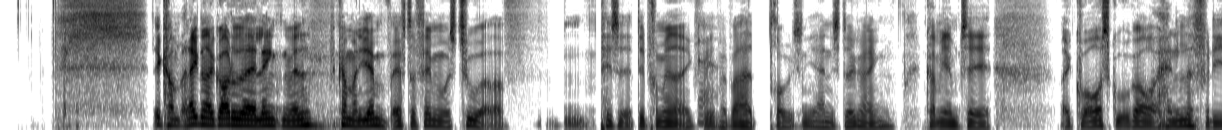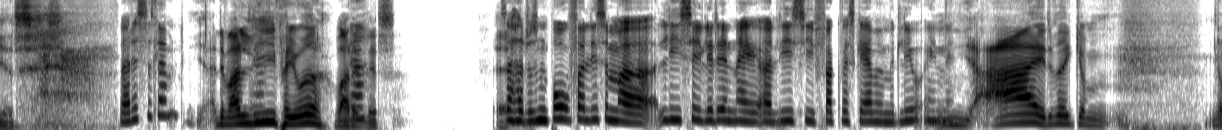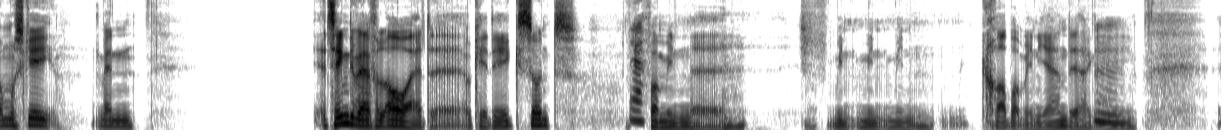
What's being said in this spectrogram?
det kom der ikke noget godt ud af i længden, vel? Så kom man hjem efter fem ugers tur og pisse deprimeret, ikke? Fordi Ja. ja. man bare havde drukket sin hjerne i stykker, ikke? Kom hjem til og ikke kunne overskue at gå over og handle, fordi at, Var det så slemt? ja, det var lige i perioder, var det Ja. lidt. Så havde du sådan brug for ligesom at lige se lidt indad og lige sige, fuck, hvad skal jeg med mit liv egentlig? Nej, det ved jeg ikke om... Jo, måske. Men jeg tænkte i hvert fald over, at øh, okay, det er ikke sundt Ja. for min, øh, min, min, min krop og min hjerne, det her gang Mm. i.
